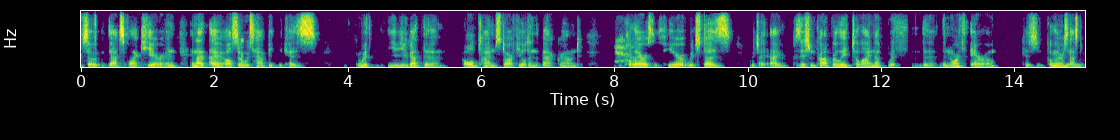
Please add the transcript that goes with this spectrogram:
so that's back here, and and I, I also was happy because with you- you've got the old time Starfield in the background. Polaris is here, which does which I, I positioned properly to line up with the the north arrow because Polaris has to be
